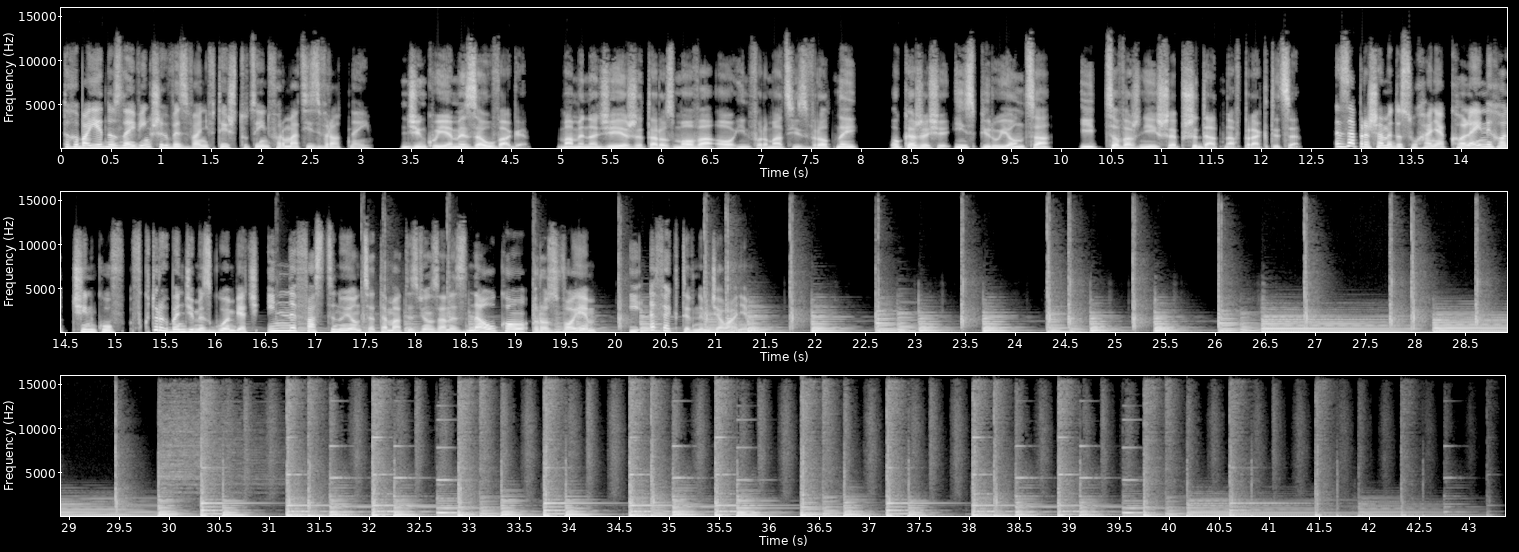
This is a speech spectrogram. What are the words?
To chyba jedno z największych wyzwań w tej sztuce informacji zwrotnej. Dziękujemy za uwagę. Mamy nadzieję, że ta rozmowa o informacji zwrotnej okaże się inspirująca i, co ważniejsze, przydatna w praktyce. Zapraszamy do słuchania kolejnych odcinków, w których będziemy zgłębiać inne fascynujące tematy związane z nauką, rozwojem i efektywnym działaniem.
